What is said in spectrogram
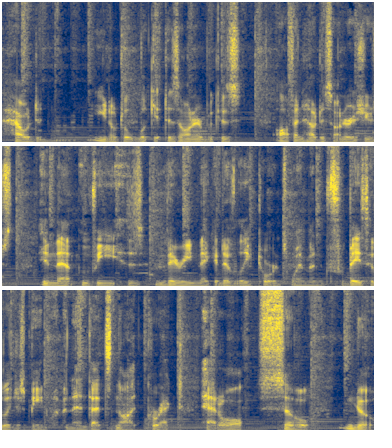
how to, you know, to look at dishonor, because often how dishonor is used in that movie is very negatively towards women for basically just being women, and that's not correct at all. So, no.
